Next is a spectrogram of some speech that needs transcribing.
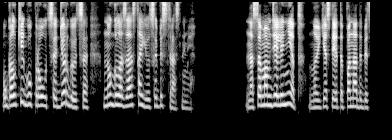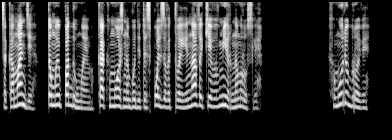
Уголки губ Роудса дергаются, но глаза остаются бесстрастными. «На самом деле нет, но если это понадобится команде, то мы подумаем, как можно будет использовать твои навыки в мирном русле». Хмурю брови,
